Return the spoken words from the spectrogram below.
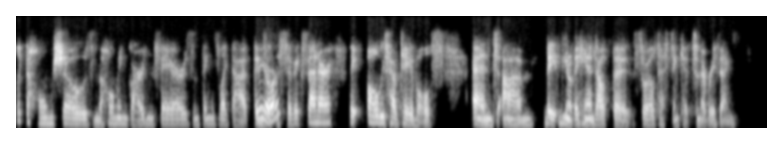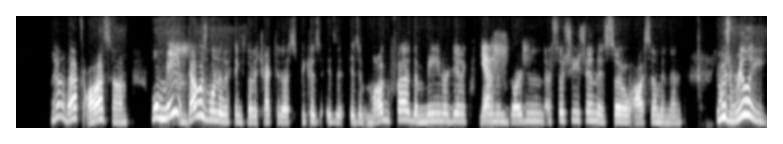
like the home shows and the home and garden fairs and things like that things at the civic center they always have tables and um they you know they hand out the soil testing kits and everything Yeah, that's awesome. Well, Maine, Mhm. that was one of the things that attracted us because is it is it MOGFA, the Maine Organic yes Farm and Garden Association is so awesome. And then it was really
